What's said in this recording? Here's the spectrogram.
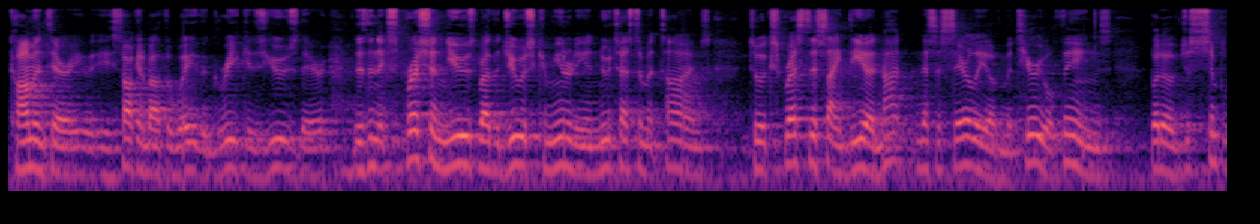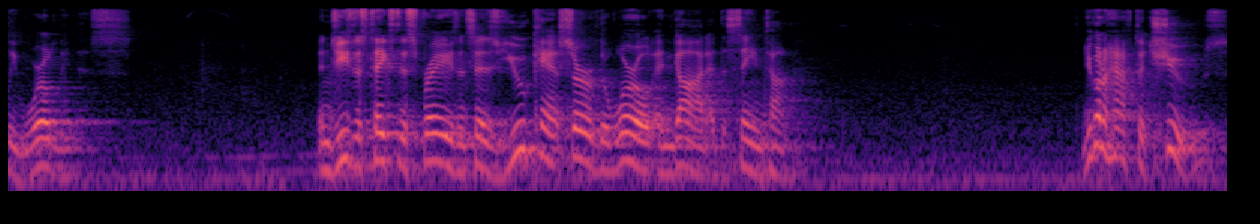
commentary, he's talking about the way the Greek is used. There's an expression used by the Jewish community in New Testament times to express this idea, not necessarily of material things, but of just simply worldliness. And Jesus takes this phrase and says, You can't serve the world and God at the same time. You're going to have to choose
